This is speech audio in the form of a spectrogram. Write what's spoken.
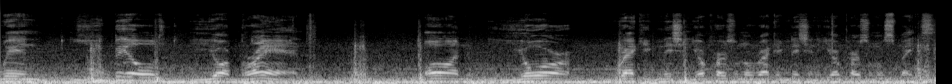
When you build your brand on your recognition, your personal recognition your personal space.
